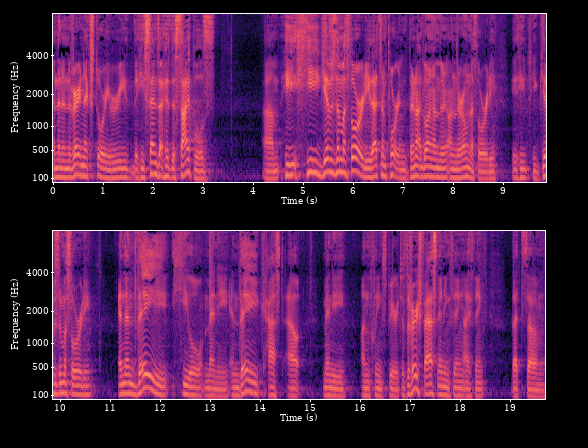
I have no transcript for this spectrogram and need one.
And then in the very next story, we read that he sends out his disciples. Um, he, he gives them authority. That's important. They're not going on their, on their own authority. He, he, he gives them authority. And then they heal many and they cast out many unclean spirits. It's a very fascinating thing, I think, that's, um,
